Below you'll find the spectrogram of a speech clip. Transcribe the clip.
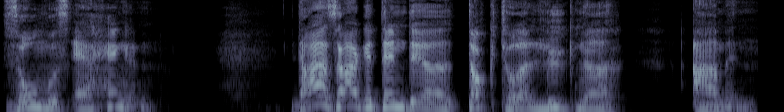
so muss er hängen. Da sage denn der Doktor Lügner Amen.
